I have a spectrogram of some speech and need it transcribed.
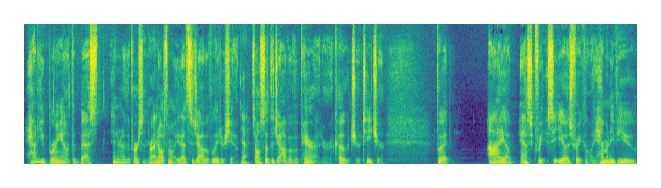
how do you bring out the best in another person? Right. And ultimately, that's the job of leadership. Yeah. It's also the job of a parent or a coach or teacher. But I uh, ask CEOs frequently, how many of you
